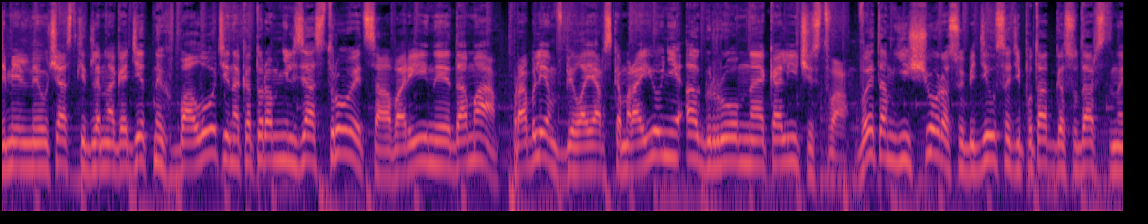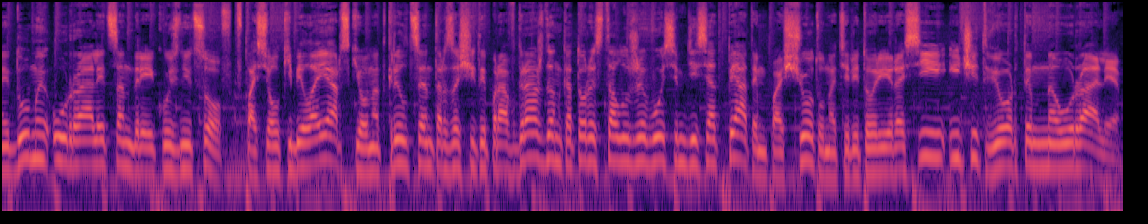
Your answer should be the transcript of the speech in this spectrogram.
Земельные участки для многодетных в болоте, на котором нельзя строиться, аварийные дома. Проблем в Белоярском районе огромное количество. В этом еще раз убедился депутат Государственной Думы Уралец Андрей Кузнецов. В поселке Белоярский он открыл Центр защиты прав граждан, который стал уже 85-м по счету на территории России и четвертым на Урале.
